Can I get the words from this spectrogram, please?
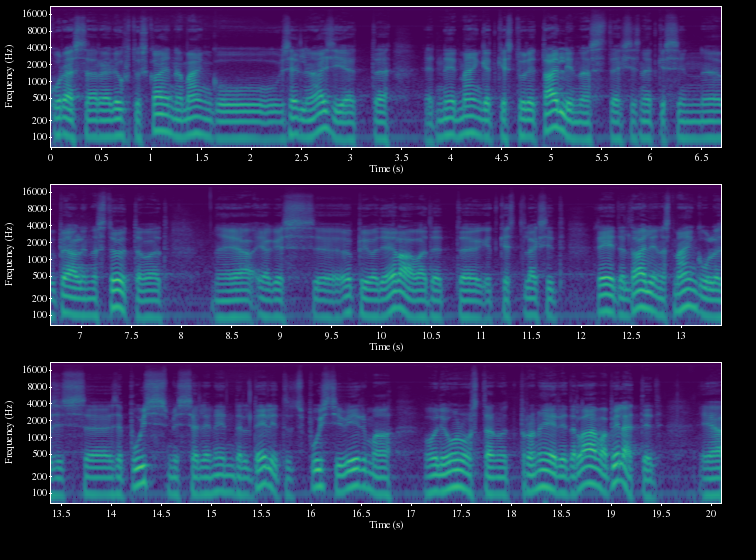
Kuressaarel juhtus ka enne mängu selline asi, et, et need mängijad, kes tulid Tallinnast, ehk siis need, kes siin pealinnas töötavad ja, ja kes äh, õpivad ja elavad, et, et kes läksid reedel Tallinnast mängule, siis äh, see buss, mis oli nendel tellitud, see bussifirma oli unustanud broneerida laevapiletid ja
